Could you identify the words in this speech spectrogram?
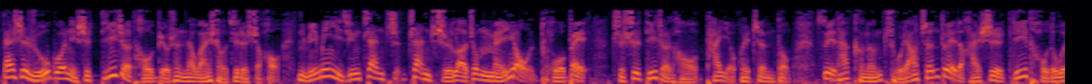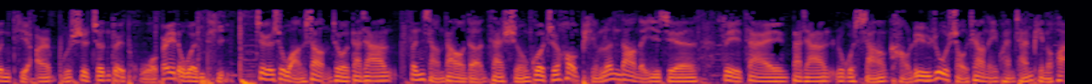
但是如果你是低着头，比如说你在玩手机的时候，你明明已经站直站直了，就没有驼背，只是低着头，它也会震动。所以它可能主要针对的还是低头的问题，而不是针对驼背的问题。这个是网上就大家分享到的，在使用过之之后评论到的一些。所以在大家如果想要考虑入手这样的一款产品的话，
